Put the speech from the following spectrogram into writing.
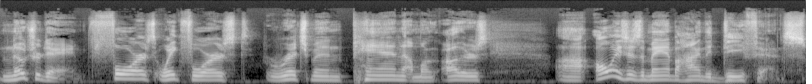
Notre Dame, Forest, Wake Forest, Richmond, Penn, among others. Uh, always as the man behind the defense.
